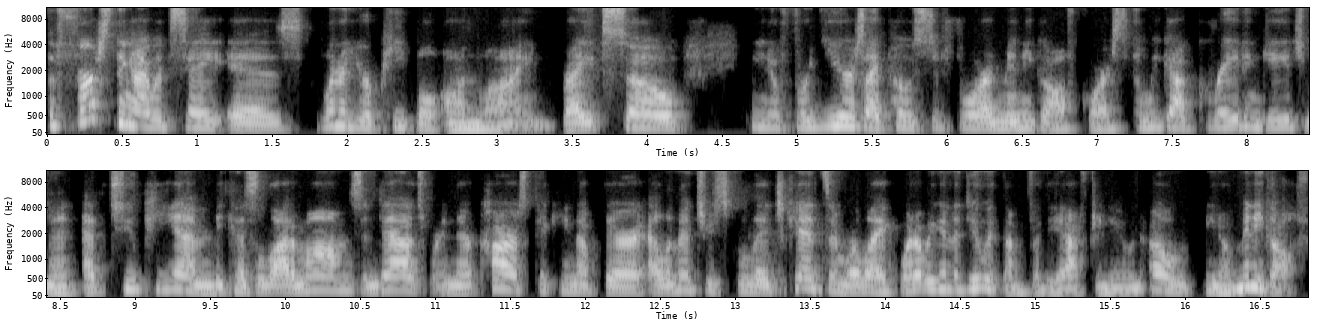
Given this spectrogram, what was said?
the first thing I would say is when are your people online, right? So you know, for years I posted for a mini golf course and we got great engagement at 2 p.m. because a lot of moms and dads were in their cars picking up their elementary school age kids and we're like, what are we going to do with them for the afternoon? Oh, you know, mini golf.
